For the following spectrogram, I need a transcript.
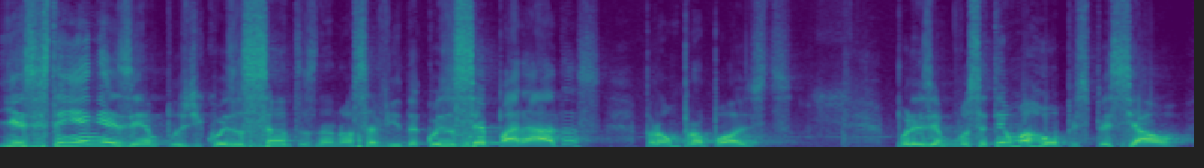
E existem N exemplos de coisas santas na nossa vida, coisas separadas para um propósito. Por exemplo, você tem uma roupa especial,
